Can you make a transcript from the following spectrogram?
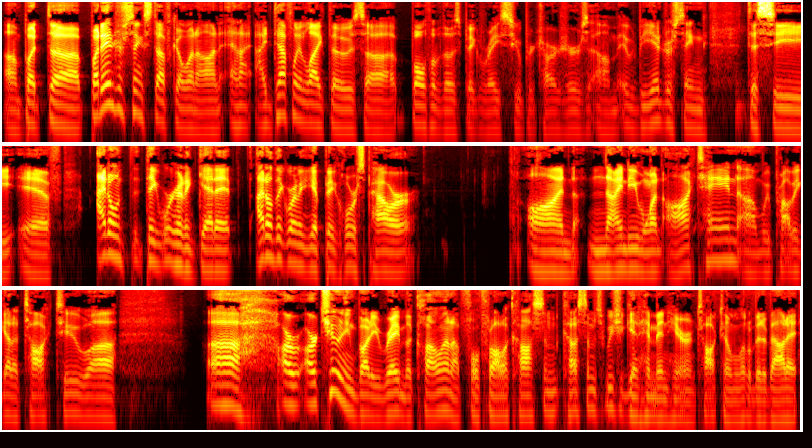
Um, but uh, but interesting stuff going on, and I, I definitely like those uh, both of those big race superchargers. Um, it would be interesting to see if I don't think we're going to get it. I don't think we're going to get big horsepower on 91 octane. Um, we probably got to talk to uh, uh, our our tuning buddy Ray McClellan of Full Throttle Custom Customs. We should get him in here and talk to him a little bit about it.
